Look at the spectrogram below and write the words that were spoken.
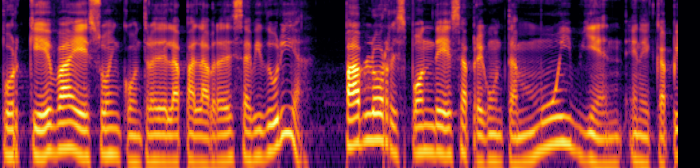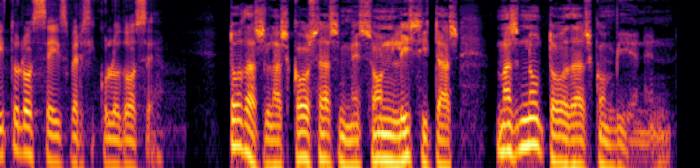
¿Por qué va eso en contra de la palabra de sabiduría? Pablo responde esa pregunta muy bien en el capítulo 6, versículo 12. Todas las cosas me son lícitas, mas no todas convienen.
